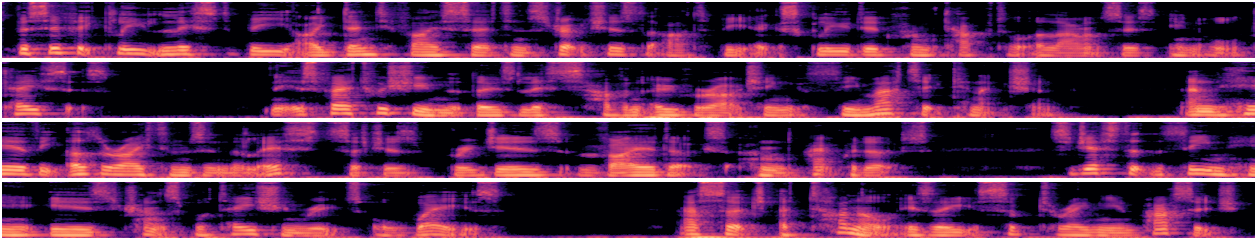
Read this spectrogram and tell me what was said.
Specifically, List B identifies certain structures that are to be excluded from capital allowances in all cases. It is fair to assume that those lists have an overarching thematic connection, and here the other items in the list, such as bridges, viaducts, and aqueducts, suggest that the theme here is transportation routes or ways. As such, a tunnel is a subterranean passage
